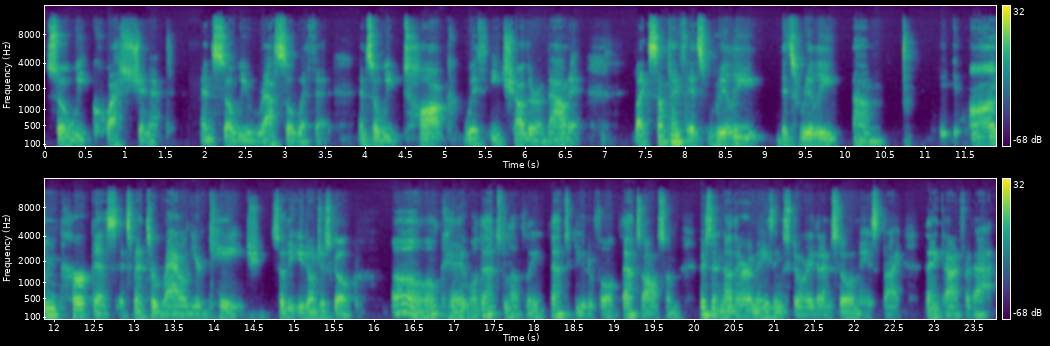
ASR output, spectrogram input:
So we question it. And so we wrestle with it. And so we talk with each other about it. Like sometimes it's really, it's really um, on purpose, it's meant to rattle your cage so that you don't just go, oh, okay, well, that's lovely. That's beautiful. That's awesome. There's another amazing story that I'm so amazed by. Thank God for that.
